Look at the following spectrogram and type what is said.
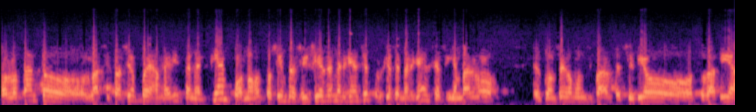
Por lo tanto, la situación pues amerita en el tiempo. Nosotros siempre, si, si es emergencia, es porque es emergencia. Sin embargo, el Consejo Municipal decidió todavía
